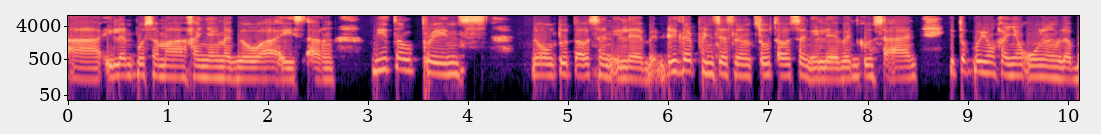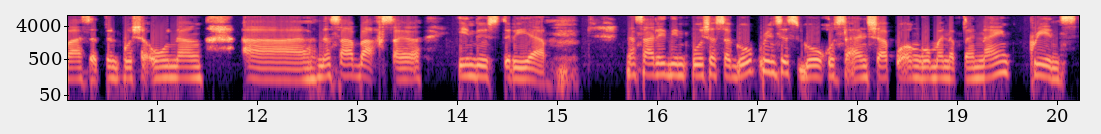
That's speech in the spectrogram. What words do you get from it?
Ah, ilan po sa mga kanyang nagawa is ang Little Prince noong 2011, Little Princess noong 2011 kung saan ito po yung kanyang unang labas at dun po siya unang ah, nasabak sa industriya. Nasali din po siya sa Go Princess Go kung saan siya po ang gumanap na ninth prince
